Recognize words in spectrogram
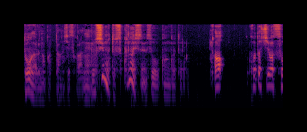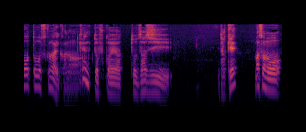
どうなるのかって話ですからね。吉本少ないですね、そう考えたら。あ、今年は相当少ないかな。ケント深谷とザジーだけ？まあその、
